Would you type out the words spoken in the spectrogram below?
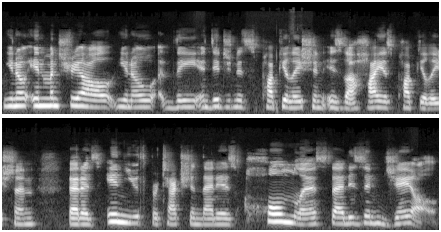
you know, in Montreal, you know, the indigenous population is the highest population that is in youth protection, that is homeless, that is in jail.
